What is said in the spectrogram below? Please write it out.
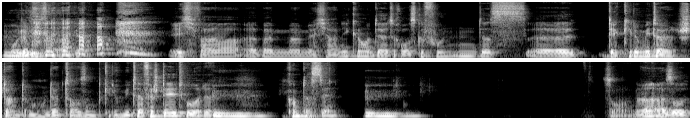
Oder Mhm. ich sage, ich war äh, bei meinem Mechaniker und der hat herausgefunden, dass äh, der Kilometerstand um 100.000 Kilometer verstellt wurde. Mhm. Wie kommt das denn? Mhm. So, ne? Also,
